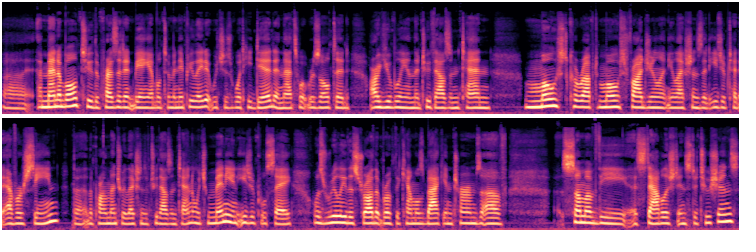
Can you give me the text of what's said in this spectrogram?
uh, amenable to the president being able to manipulate it, which is what he did, and that's what resulted, arguably, in the 2010 most corrupt, most fraudulent elections that Egypt had ever seen, the, the parliamentary elections of 2010, which many in Egypt will say was really the straw that broke the camel's back in terms of some of the established institutions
